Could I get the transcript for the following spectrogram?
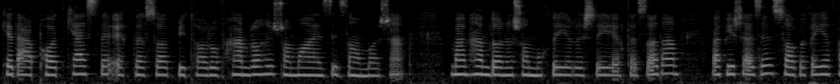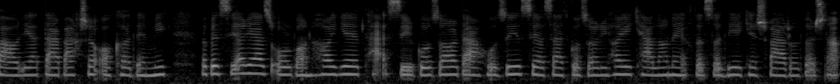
که در پادکست اقتصاد بیتاروف همراه شما عزیزان باشم. من هم دانش آموخته رشته اقتصادم و پیش از این سابقه فعالیت در بخش آکادمیک و بسیاری از ارگانهای تاثیرگذار در حوزه سیاستگذاری های کلان اقتصادی کشور رو داشتم.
